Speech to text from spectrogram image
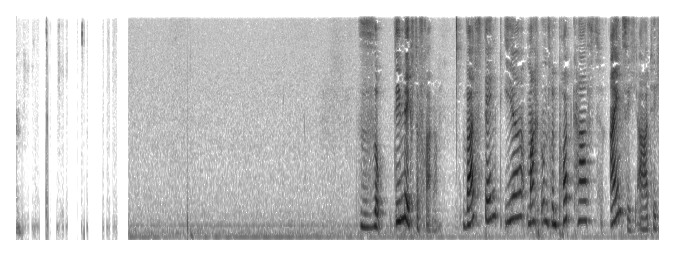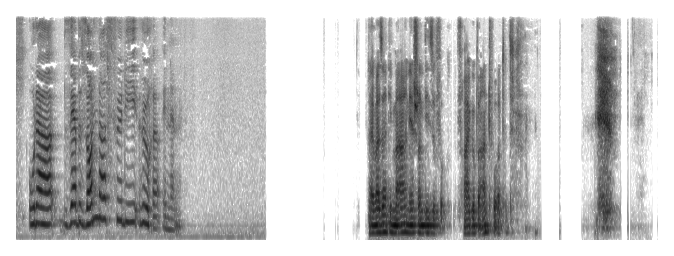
So, die nächste Frage. Was denkt ihr, macht unseren Podcast einzigartig oder sehr besonders für die HörerInnen? Teilweise hat die Maren ja schon diese Frage beantwortet.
